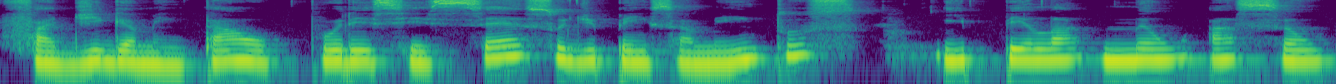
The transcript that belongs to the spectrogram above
Fadiga mental por esse excesso de pensamentos e pela não ação.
